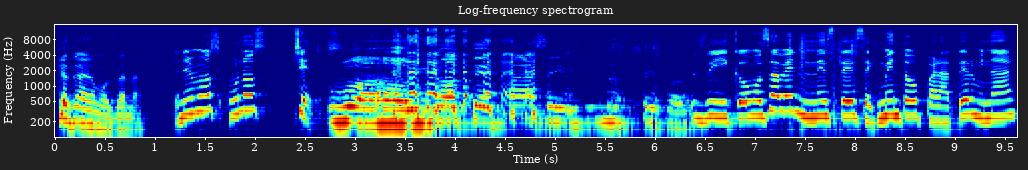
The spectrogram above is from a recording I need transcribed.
¿qué traemos, Dana? Tenemos unos chetos. ¡Wow! No te pases, unos chetos. Sí, como saben, en este segmento, para terminar,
